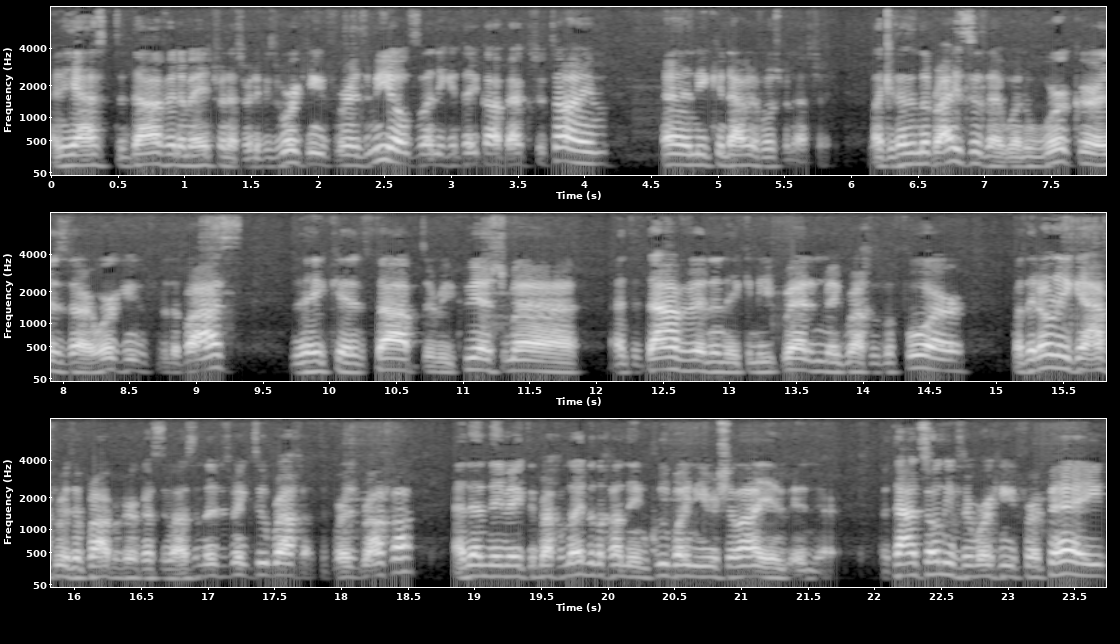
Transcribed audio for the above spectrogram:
and he has to daven a Me'esh Manasseh. If he's working for his meals, then he can take off extra time, and he can daven a Fush Manasseh. Like it says in the Brisa that when workers are working for the boss, they can stop to read and to daven, and they can eat bread and make brachas before, but they don't make afterwards a proper birkas and they just make two brachas. The first bracha and then they make the bracha of they include Bani Yerushalayim in there. But that's only if they're working for pay,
